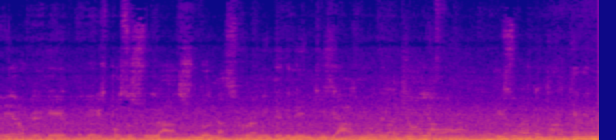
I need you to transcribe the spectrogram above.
è vero perché vi ho risposto sull'onda sicuramente dell'entusiasmo, della gioia e soprattutto anche del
